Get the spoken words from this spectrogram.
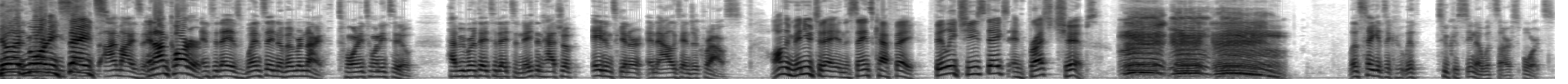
Good morning, Saints! I'm Isaac. And I'm Carter. And today is Wednesday, November 9th, 2022. Happy birthday today to Nathan Hatchup, Aiden Skinner, and Alexandra Kraus. On the menu today in the Saints Cafe, Philly cheesesteaks and fresh chips. Let's take it to, with, to Christina with our sports.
